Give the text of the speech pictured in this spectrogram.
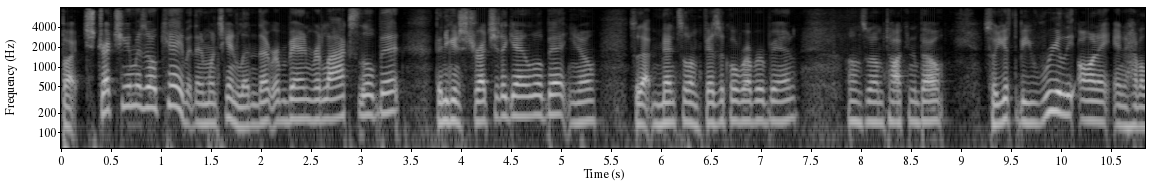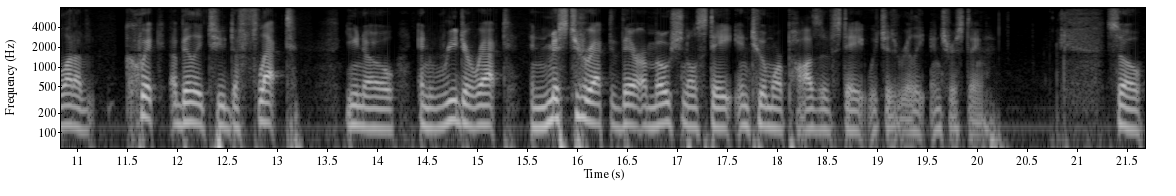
But stretching them is okay. But then once again, letting that rubber band relax a little bit, then you can stretch it again a little bit, you know? So that mental and physical rubber band um, is what I'm talking about. So you have to be really on it and have a lot of quick ability to deflect, you know, and redirect and misdirect their emotional state into a more positive state, which is really interesting. So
